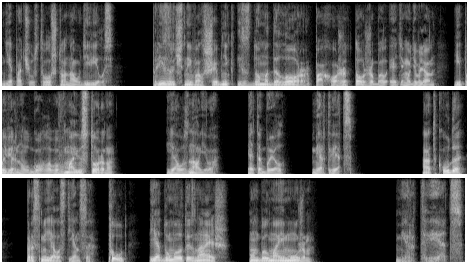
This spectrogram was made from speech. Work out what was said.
Я почувствовал, что она удивилась. Призрачный волшебник из дома Делор, похоже, тоже был этим удивлен и повернул голову в мою сторону. Я узнал его. Это был мертвец. «Откуда?» — рассмеялась Тенса. «Плут, я думала, ты знаешь. Он был моим мужем». Мертвец.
